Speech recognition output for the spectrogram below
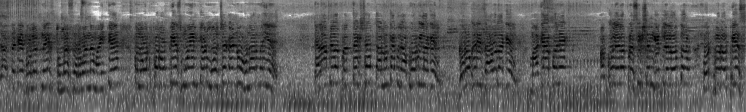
जास्त काही बोलत नाही तुम्हाला सर्वांना माहिती आहे. पण वोट फॉर ओपीएस मोहीम केवळ मोर्चा काढणं होणार नाहीये. त्याला आपल्याला प्रत्यक्षात तालुक्यात राबवावी लागेल. घरोघरी जावं लागेल. मागे आपण एक अकोल्याला प्रशिक्षण घेतलेलं होतं वोट फॉर ओपीएस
